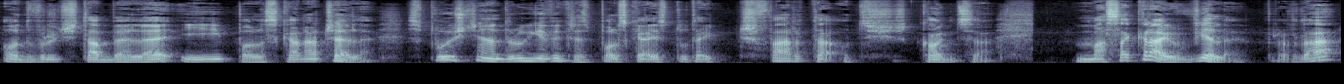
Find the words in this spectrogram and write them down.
odwróć tabelę i Polska na czele. Spójrzcie na drugi wykres. Polska jest tutaj czwarta od końca. Masa krajów, wiele, prawda?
